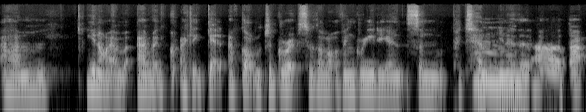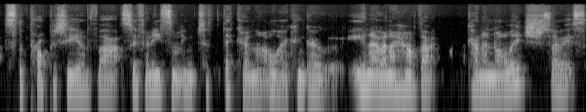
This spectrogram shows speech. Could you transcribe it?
um, you know, I'm, I'm a, I could get, I've gotten to grips with a lot of ingredients and pretend, mm. you know, that hmm. oh, that's the property of that. So if I need something to thicken, oh, I can go, you know, and I have that kind of knowledge. So it's,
